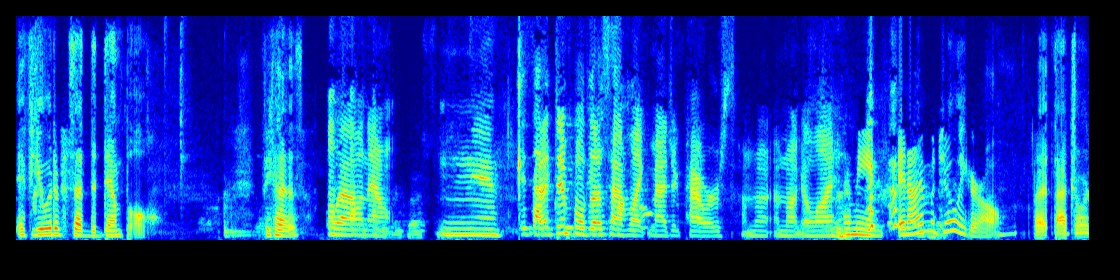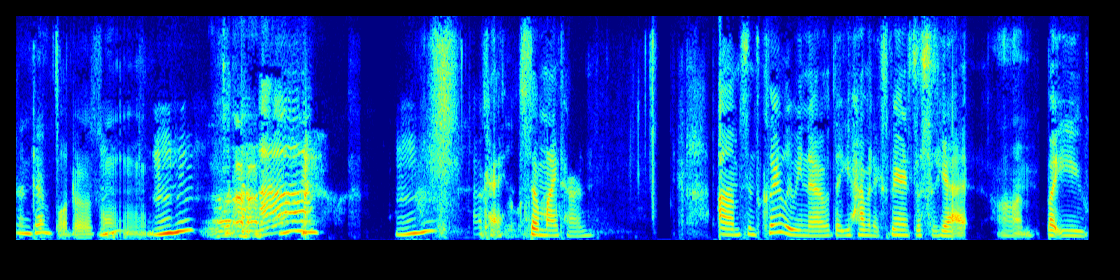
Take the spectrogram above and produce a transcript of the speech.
If you would have said the dimple, because Well, now, yeah, Is that dimple does have like magic powers. I'm not. I'm not gonna lie. I mean, and I'm a Joey girl, but that Jordan dimple does. Mm-hmm. Ah, Mm-hmm. Okay, so my turn. Um, since clearly we know that you haven't experienced this yet, um, but you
